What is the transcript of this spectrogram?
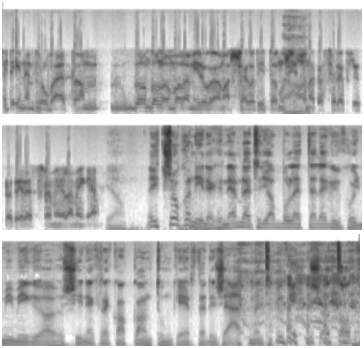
Hát én nem próbáltam. Gondolom valami rugalmasságot itt tanúsítanak a szereplők, azért ezt remélem, igen. Ja. Itt sokan írják, hogy nem lehet, hogy abból lett elegük, hogy mi még a sínekre kakkantunk, érted, és átmentünk, és ott, ott,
